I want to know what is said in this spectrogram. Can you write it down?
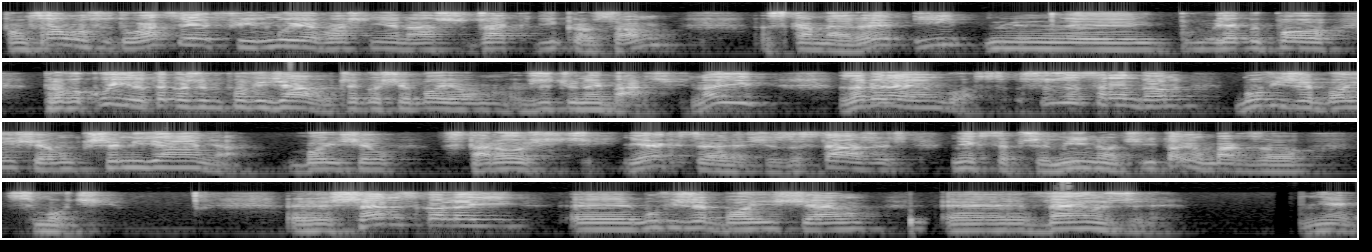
tą całą sytuację filmuje właśnie nasz Jack Nicholson z kamery i yy, jakby po, prowokuje do tego, żeby powiedziały, czego się boją w życiu najbardziej. No i zabierają głos. Susan Sarandon mówi, że boi się przemijania, boi się starości. Nie chce się zestarzeć, nie chce przeminąć i to ją bardzo smuci. Sher z kolei mówi, że boi się y, węży nie,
